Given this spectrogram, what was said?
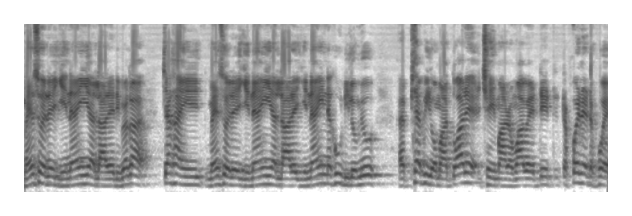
မဲဆွဲတဲ့ရင်နှိုင်းကြီးကလာတယ်ဒီဘက်ကကြက်ခိုင်မဲဆွဲတဲ့ရင်နှိုင်းကြီးကလာတယ်ရင်နှိုင်းနှစ်ခုဒီလိုမျိုးဖြတ်ပြီးတော့မှသွားတဲ့အချိန်မှာတော့မှပဲတစ်ဖွဲ့နဲ့တစ်ဖွဲ့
